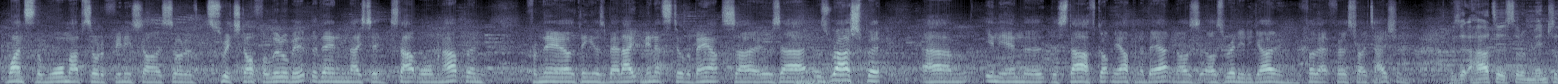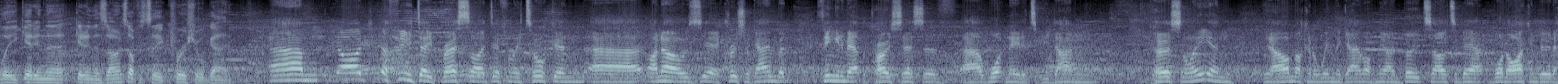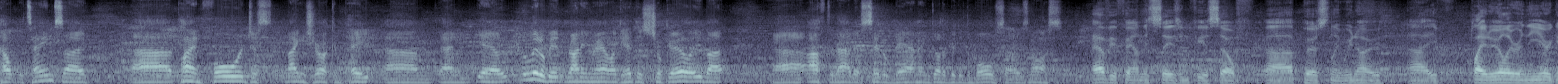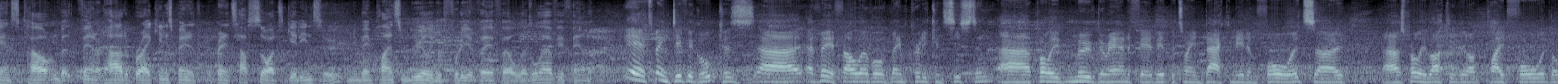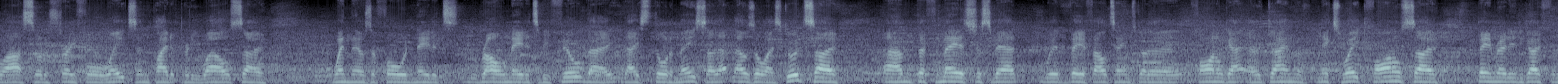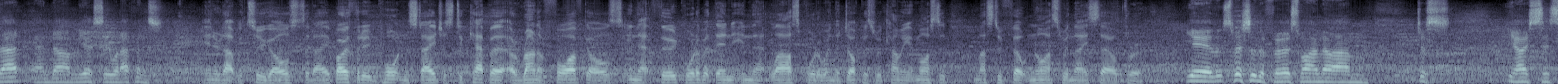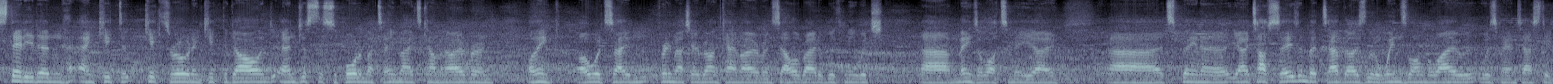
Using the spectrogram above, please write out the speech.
once the warm up sort of finished, I sort of switched off a little bit. But then they said start warming up, and from there I think it was about eight minutes till the bounce. So it was uh, it was rushed, but um, in the end, the, the staff got me up and about, and I was, I was ready to go for that first rotation. Was it hard to sort of mentally get in the get in the zone? It's obviously a crucial game. Um, a few deep breaths I definitely took, and uh, I know it was yeah a crucial game, but thinking about the process of uh, what needed to be done personally, and you know I'm not going to win the game off my own boot, so it's about what I can do to help the team. So. Uh, playing forward, just making sure I compete, um, and yeah, a little bit running around like I had headless chook early, but uh, after that, I settled down and got a bit of the ball, so it was nice. How have you found this season for yourself uh, personally? We know uh, played earlier in the year against Carlton, but found it hard to break in. It's been a, been a tough side to get into, and you've been playing some really good footy at VFL level. How have you found it? Yeah, it's been difficult because uh, at VFL level, I've been pretty consistent. Uh, probably moved around a fair bit between back, mid, and forward. So uh, I was probably lucky that I've played forward the last sort of three, four weeks and played it pretty well. So when there was a forward needed role needed to be filled, they, they thought of me, so that, that was always good. So, um, but for me, it's just about with VFL teams got a final ga- a game next week, final. So, being ready to go for that, and um, yeah, see what happens. Ended up with two goals today, both at important stages to cap a, a, run of five goals in that third quarter, but then in that last quarter when the Dockers were coming, it must have, must have felt nice when they sailed through. Yeah, especially the first one. Um, just you know, steadied and, and kicked it, kicked through it and kicked the goal, and, and just the support of my teammates coming over. And I think I would say pretty much everyone came over and celebrated with me, which uh, means a lot to me. You know, uh, it's been a you know, tough season, but to have those little wins along the way was fantastic.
